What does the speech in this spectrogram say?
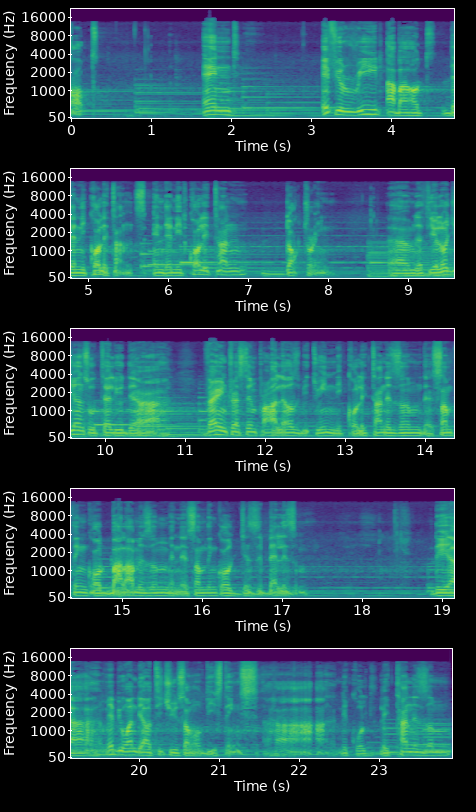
cult. And if you read about the Nicolaitans and the Nicolaitan doctrine, um, the theologians will tell you there are very interesting parallels between Nicolaitanism, there's something called Balaamism, and there's something called Jezebelism. They are maybe one day I'll teach you some of these things uh, Nicolaitanism,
